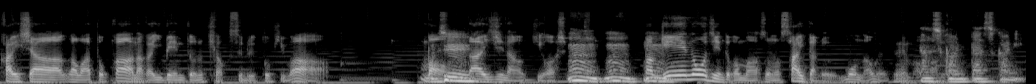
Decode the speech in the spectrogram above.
会社側とかなんかイベントの企画するときは、まあうん大事な気がしうんます。うんまあ芸能人とかまあその最たるもんなわけですね。まあ確かに確かに。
